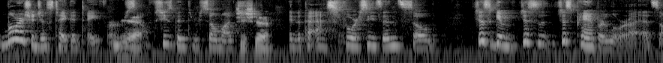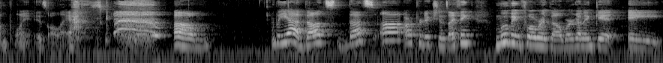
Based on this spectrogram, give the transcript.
Laura should just take a day for herself. She's been through so much she should. in the past four seasons, so just give just just pamper Laura at some point is all I ask. um but yeah, that's that's uh, our predictions. I think moving forward though, we're gonna get a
